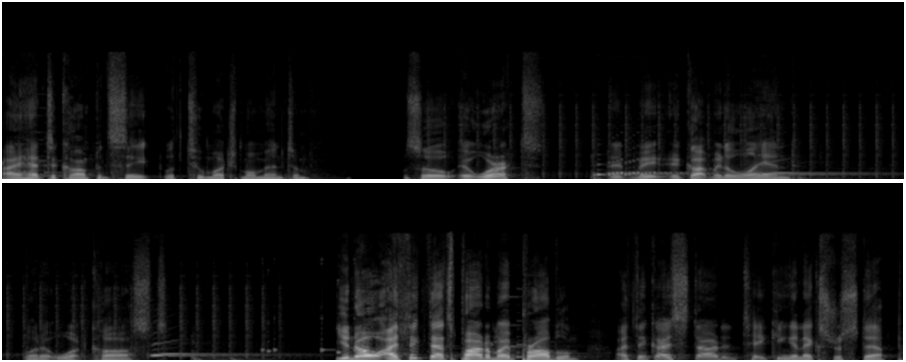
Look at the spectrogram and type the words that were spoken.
I had to compensate with too much momentum. So it worked. It made it got me to land, but at what cost? You know, I think that's part of my problem. I think I started taking an extra step.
